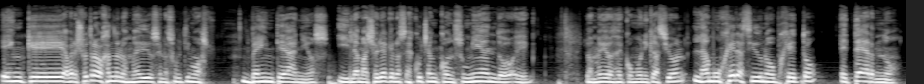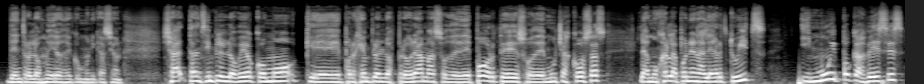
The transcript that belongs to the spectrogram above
En que, a ver, yo trabajando en los medios en los últimos 20 años y la mayoría que nos escuchan consumiendo eh, los medios de comunicación, la mujer ha sido un objeto eterno dentro de los medios de comunicación. Ya tan simple lo veo como que, por ejemplo, en los programas o de deportes o de muchas cosas, la mujer la ponen a leer tweets y muy pocas veces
